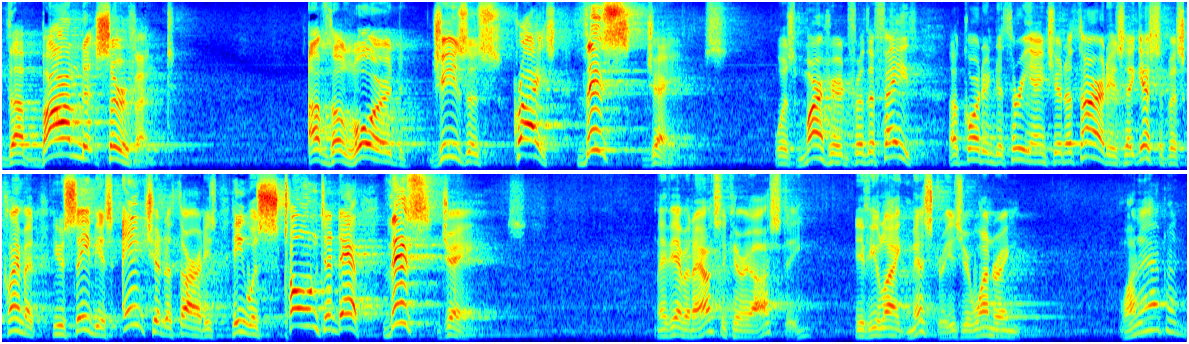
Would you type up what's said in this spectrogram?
the bond servant of the Lord Jesus Christ. This James was martyred for the faith according to three ancient authorities Hegesippus, Clement, Eusebius, ancient authorities. He was stoned to death. This James now, if you have an ounce of curiosity, if you like mysteries, you're wondering, what happened?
